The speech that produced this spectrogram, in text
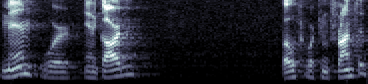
men were in a garden, both were confronted.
